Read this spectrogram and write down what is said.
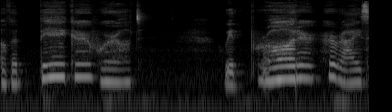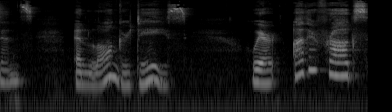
of a bigger world with broader horizons and longer days, where other frogs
